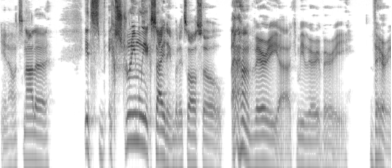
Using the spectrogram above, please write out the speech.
You know, it's not a. It's extremely exciting, but it's also very. Uh, can be very, very, very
